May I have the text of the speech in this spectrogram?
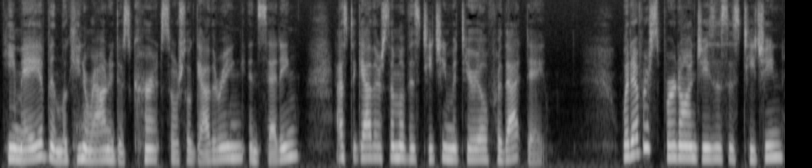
He may have been looking around at his current social gathering and setting as to gather some of his teaching material for that day. Whatever spurred on Jesus' teaching,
